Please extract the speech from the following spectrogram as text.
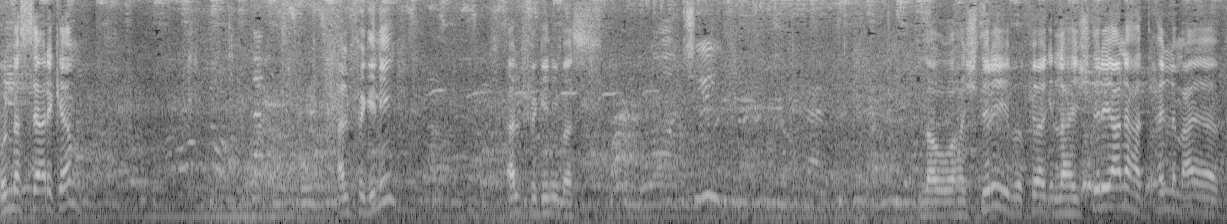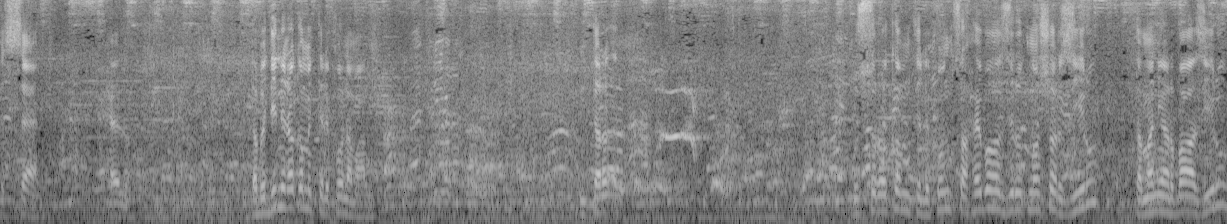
قلنا السعر كام؟ ألف جنيه؟ ألف جنيه بس. لو هشتري فيها اللي هيشتري يعني هتحل معايا في السعر. حلو. طب اديني رقم التليفون يا معلم. انت ر... بص رقم تليفون صاحبها 012 0 840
